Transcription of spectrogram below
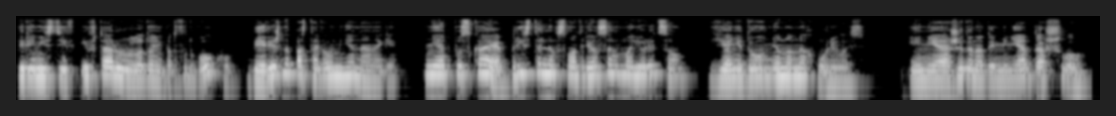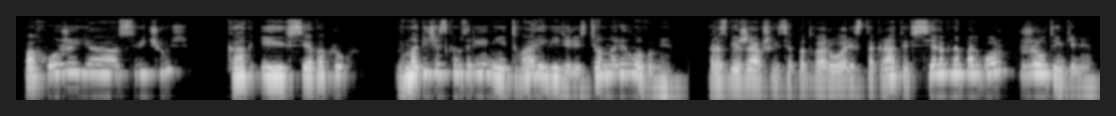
переместив и вторую ладонь под футболку, бережно поставил меня на ноги. Не отпуская, пристально всмотрелся в мое лицо. Я недоуменно нахмурилась. И неожиданно до меня дошло. Похоже, я свечусь. Как и все вокруг. В магическом зрении твари виделись темно-лиловыми. Разбежавшиеся по двору аристократы все как на подбор желтенькими.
